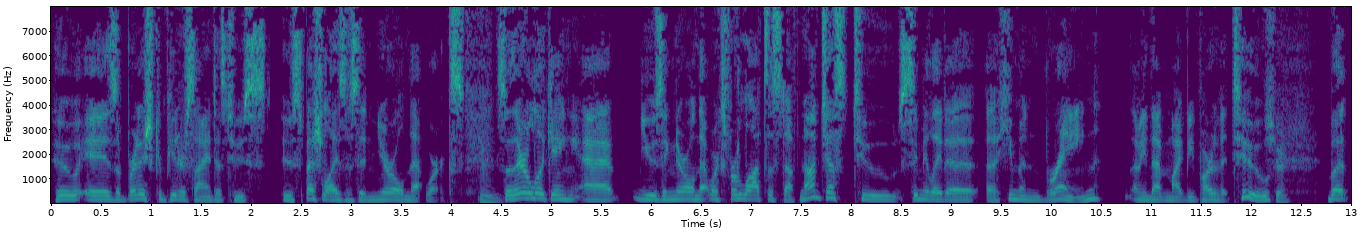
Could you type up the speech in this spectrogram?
who is a British computer scientist who's, who specializes in neural networks. Mm-hmm. So they're looking at using neural networks for lots of stuff, not just to simulate a, a human brain. I mean, that might be part of it too. Sure. But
